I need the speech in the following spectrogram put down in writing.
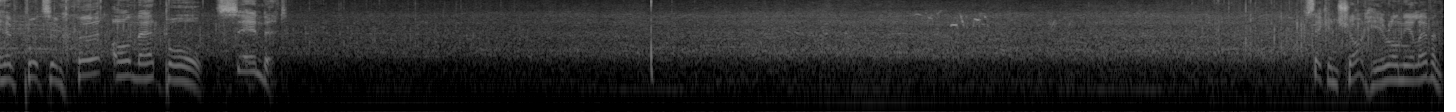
They have put some hurt on that ball. Send it. Second shot here on the 11th.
